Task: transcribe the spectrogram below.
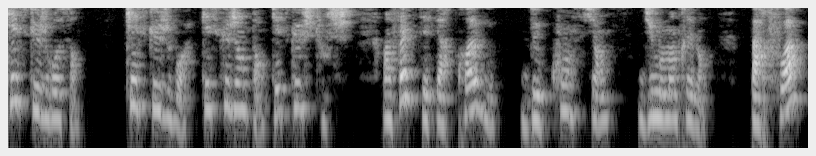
Qu'est-ce que je ressens? Qu'est-ce que je vois? Qu'est-ce que j'entends? Qu'est-ce que je touche? En fait, c'est faire preuve de conscience du moment présent. Parfois,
